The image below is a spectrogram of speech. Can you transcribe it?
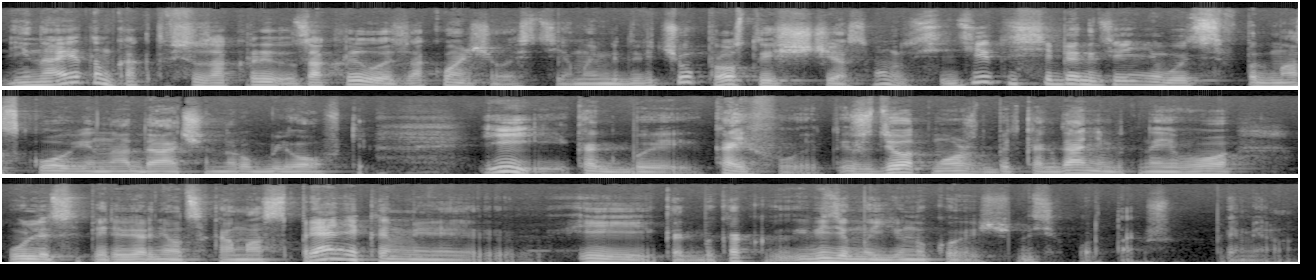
и на этом как-то все закры... закрылось, закончилась тема. Медведчук просто исчез. Он сидит из себя где-нибудь в Подмосковье на даче, на Рублевке. И как бы кайфует. И ждет, может быть, когда-нибудь на его улице перевернется КАМАЗ с пряниками. И как бы, как, видимо, и Янукович до сих пор так же примерно.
